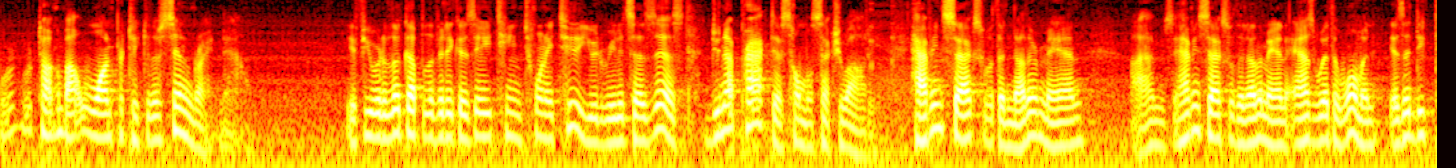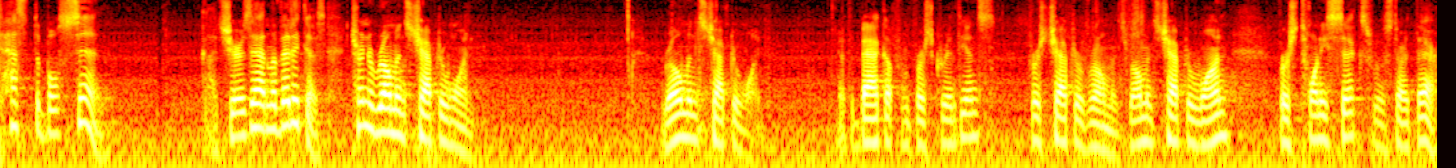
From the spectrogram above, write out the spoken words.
We're, we're talking about one particular sin right now. If you were to look up Leviticus 18:22, you would read it says this: "Do not practice homosexuality. Having sex with another man, um, having sex with another man as with a woman is a detestable sin." God shares that in Leviticus. Turn to Romans chapter 1. Romans chapter 1. You have to back up from 1 Corinthians, first chapter of Romans. Romans chapter 1, verse 26. We'll start there.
